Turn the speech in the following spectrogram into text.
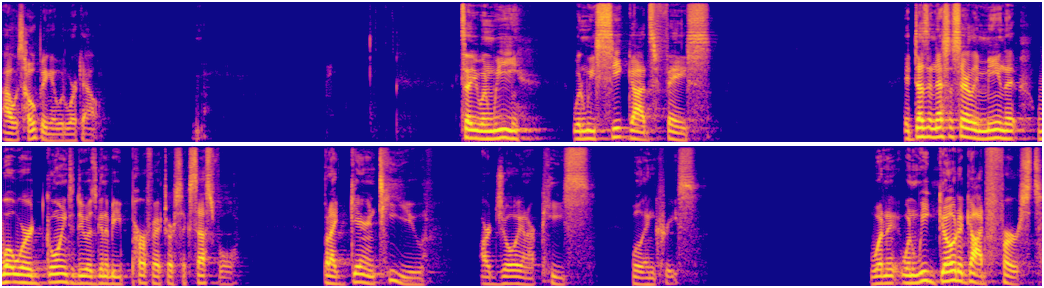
I was hoping it would work out. I tell you, when we, when we seek God's face, it doesn't necessarily mean that what we're going to do is going to be perfect or successful. But I guarantee you, our joy and our peace will increase. When, it, when we go to God first,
